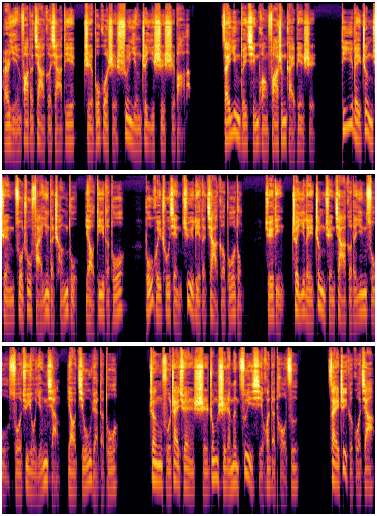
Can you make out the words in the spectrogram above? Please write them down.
而引发的价格下跌只不过是顺应这一事实罢了。在应对情况发生改变时，第一类证券做出反应的程度要低得多，不会出现剧烈的价格波动。决定这一类证券价格的因素所具有影响要久远得多。政府债券始终是人们最喜欢的投资，在这个国家。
